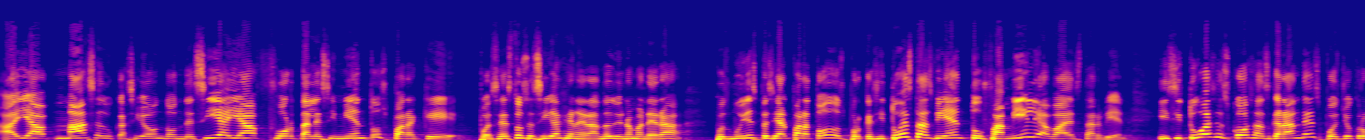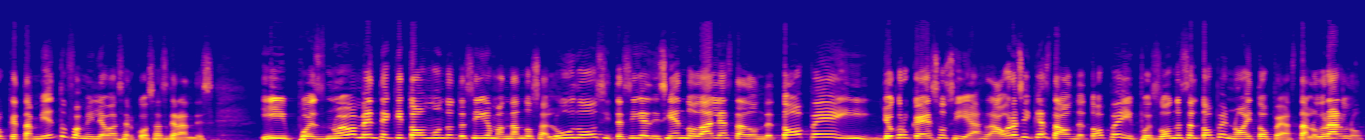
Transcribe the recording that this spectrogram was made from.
haya más educación, donde sí haya fortalecimientos para que pues esto se siga generando de una manera pues muy especial para todos, porque si tú estás bien, tu familia va a estar bien. Y si tú haces cosas grandes, pues yo creo que también tu familia va a hacer cosas grandes. Y pues nuevamente aquí todo el mundo te sigue mandando saludos y te sigue diciendo dale hasta donde tope y yo creo que eso sí, ahora sí que hasta donde tope y pues ¿dónde es el tope? No hay tope, hasta lograrlo.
